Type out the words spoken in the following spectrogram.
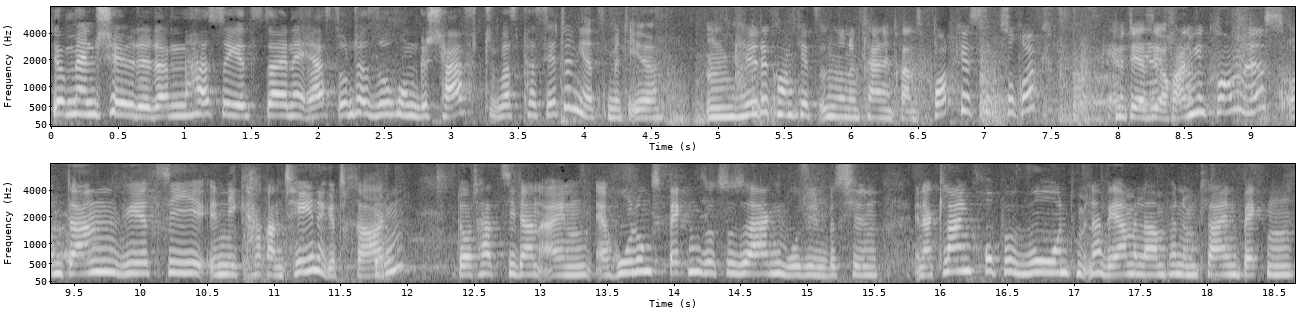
Ja, Mensch, Hilde, dann hast du jetzt deine Erstuntersuchung geschafft. Was passiert denn jetzt mit ihr? Mm, Hilde kommt jetzt in so eine kleine Transportkiste zurück, mit der sie auch angekommen ist. Und dann wird sie in die Quarantäne getragen. Dort hat sie dann ein Erholungsbecken sozusagen, wo sie ein bisschen in einer kleinen Gruppe wohnt, mit einer Wärmelampe, in einem kleinen Becken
